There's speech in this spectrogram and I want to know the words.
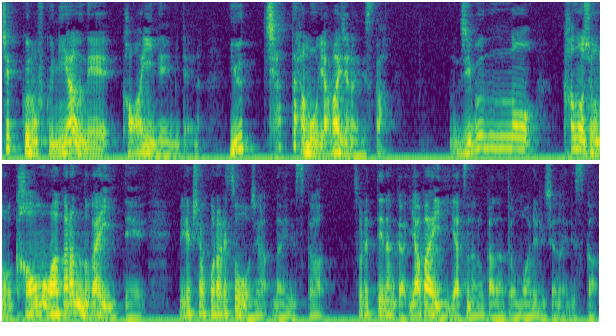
チェックの服似合うね可愛いねみたいな。言っちゃったらもうやばいじゃないですか。自分の彼女の顔もわからんのがいいってめちゃくちゃ怒られそうじゃないですか。それってなんかやばいやつなのかなって思われるじゃないですか。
